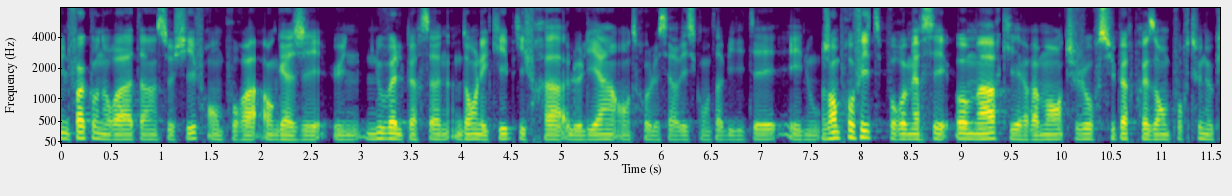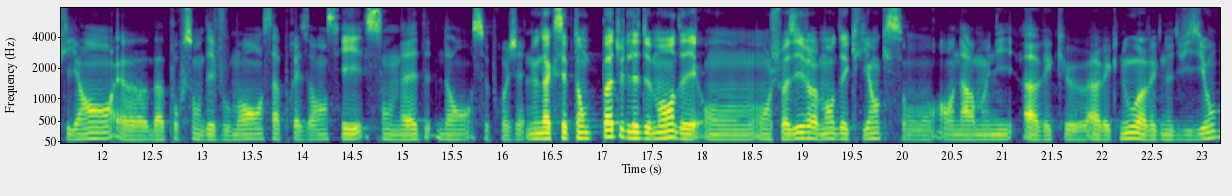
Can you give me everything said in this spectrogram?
une fois qu'on aura atteint ce chiffre, on pourra engager une nouvelle personne dans l'équipe qui fera le lien entre le service comptabilité et nous. J'en profite pour remercier Omar qui est vraiment toujours super présent pour tous nos clients, euh, bah, pour son dévouement, sa présence et son aide dans ce projet. Nous n'acceptons pas toutes les demandes et on, choisit vraiment des clients qui sont en harmonie avec, euh, avec nous, avec notre vision.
